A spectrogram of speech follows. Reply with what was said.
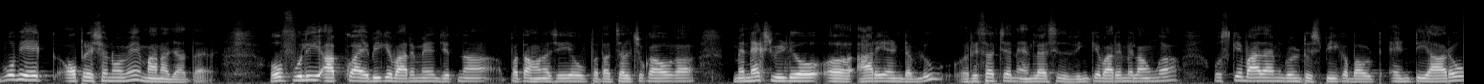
वो भी एक ऑपरेशनों में माना जाता है। होपफुली आपको आईबी के बारे में जितना पता होना चाहिए, वो पता चल चुका होगा। मैं next video R A N W research and analysis wing के बारे में लाऊँगा। उसके बाद I am going to speak about N T R O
